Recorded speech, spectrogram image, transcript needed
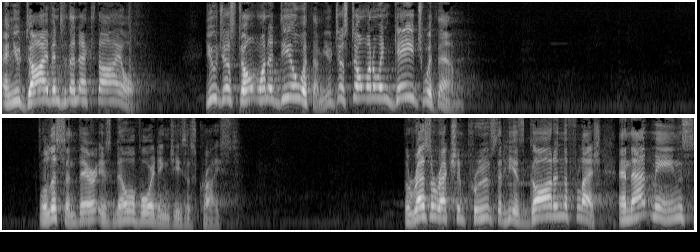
and you dive into the next aisle. You just don't want to deal with them, you just don't want to engage with them. Well, listen, there is no avoiding Jesus Christ. The resurrection proves that he is God in the flesh, and that means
